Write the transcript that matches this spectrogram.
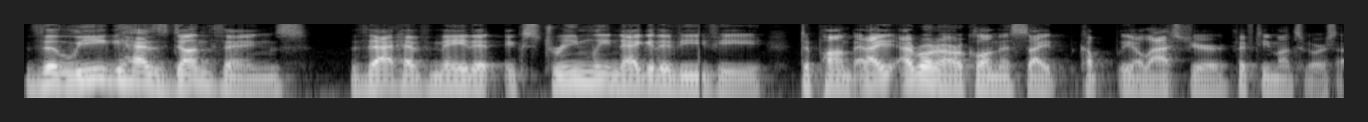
the league has done things that have made it extremely negative EV to pump. And I, I wrote an article on this site a couple, you know, last year, 15 months ago or so.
